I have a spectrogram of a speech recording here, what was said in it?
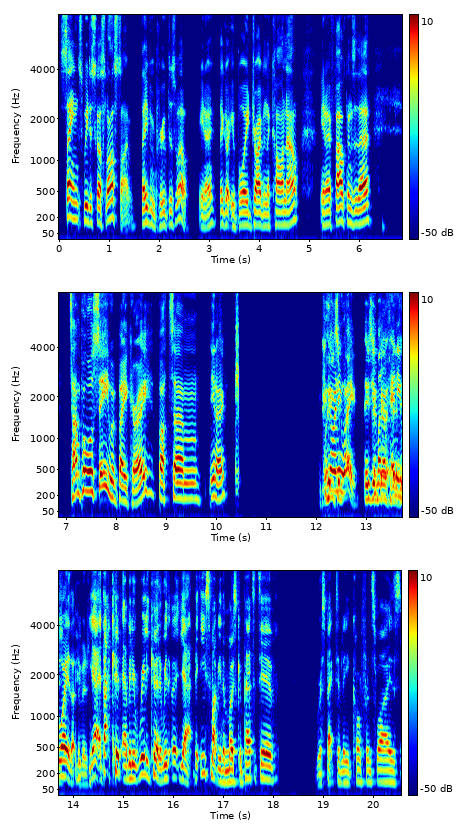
Saints we discussed last time. They've improved as well. You know, they got your boy driving the car now. You know, Falcons are there. Tampa will see with Baker, eh? But um, you know, could go any your- way. Who's your Could money go any way that division. Yeah, that could. I mean, it really could. We, uh, yeah, the East might be the most competitive, respectively, conference wise.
